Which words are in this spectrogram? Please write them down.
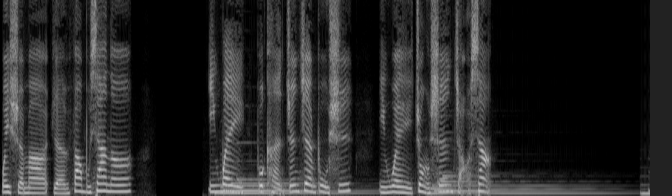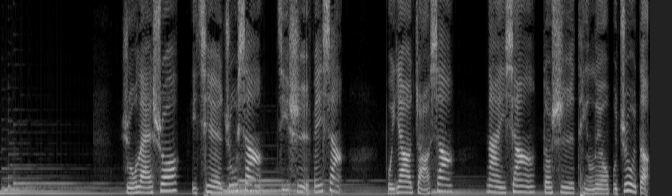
为什么人放不下呢？因为不肯真正布施，因为众生着相。如来说：“一切诸相即是非相，不要着相，那一相都是停留不住的，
